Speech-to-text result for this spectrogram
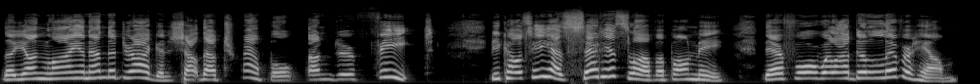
the young lion and the dragon shalt thou trample under feet because he has set his love upon me. Therefore will I deliver him.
